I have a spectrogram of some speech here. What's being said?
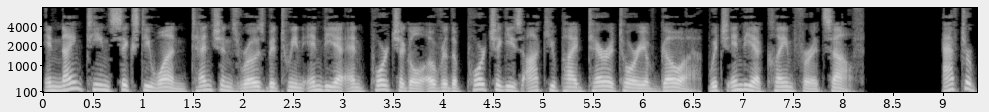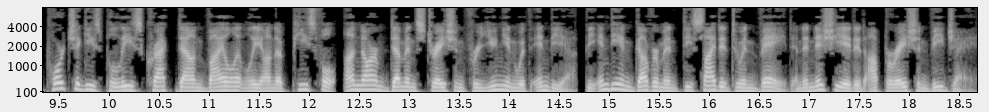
In 1961 tensions rose between India and Portugal over the Portuguese-occupied territory of Goa, which India claimed for itself. After Portuguese police cracked down violently on a peaceful, unarmed demonstration for union with India, the Indian government decided to invade and initiated Operation Vijay.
